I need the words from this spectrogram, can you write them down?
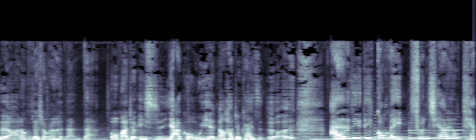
对啊，让我们家小朋友很难带。我妈就一时哑口无言，然后她就开始呃，哎，你你讲没存钱，用听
